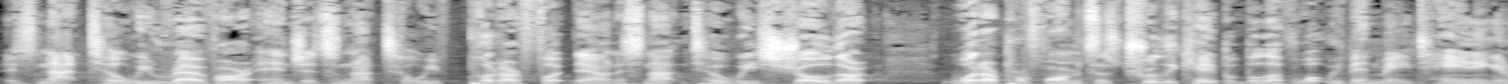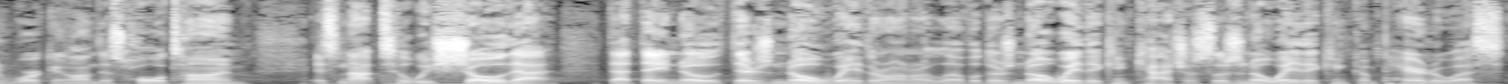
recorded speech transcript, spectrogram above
It's not till we rev our engines. It's not till we've put our foot down. It's not until we show what our performance is truly capable of, what we've been maintaining and working on this whole time. It's not till we show that, that they know there's no way they're on our level. There's no way they can catch us. There's no way they can compare to us.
